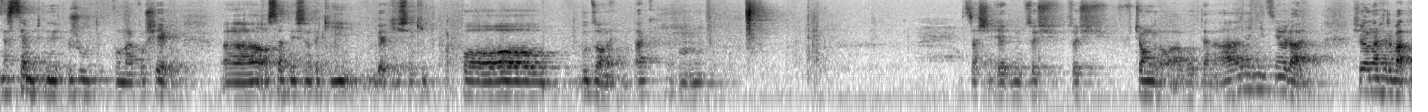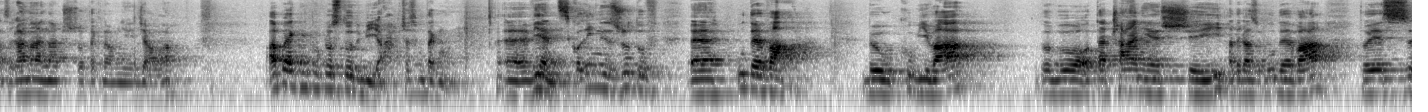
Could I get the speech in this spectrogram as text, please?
następny rzut Funakoshiego. E, ostatnio jestem taki, jakiś taki pobudzony, tak? Mm. Strasznie, jakbym coś, coś wciągnął albo ten, ale nic nie brałem. Zielona herbata z rana, na czczo tak na mnie działa. Albo jak mi po prostu odbija, czasem tak mam. E, więc kolejny z rzutów e, UD2 był Kubiwa, to było otaczanie szyi, a teraz UD2 to jest e,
